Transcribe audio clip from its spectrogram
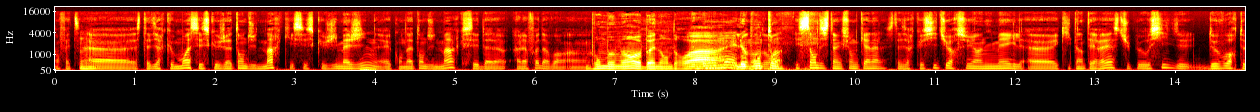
En fait, Mhm. Euh, c'est-à-dire que moi, c'est ce que j'attends d'une marque et c'est ce que j'imagine euh, qu'on attend d'une marque, c'est à la fois d'avoir un bon moment au bon endroit et le bon, ton. Et sans distinction de canal. C'est-à-dire que si tu as reçu un email qui t'intéresse, tu peux aussi devoir te,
